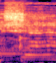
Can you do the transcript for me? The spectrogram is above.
Sunshine.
